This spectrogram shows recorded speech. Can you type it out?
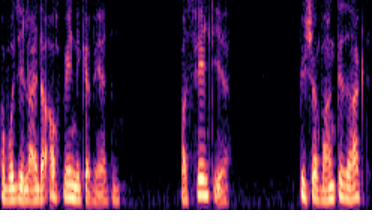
obwohl sie leider auch weniger werden. Was fehlt ihr? Bischof Wanke sagt,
